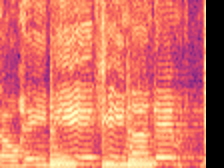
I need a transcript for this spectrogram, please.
Now hey bitch, she man them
